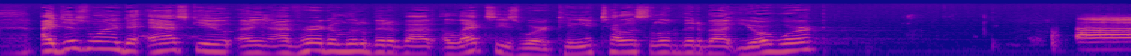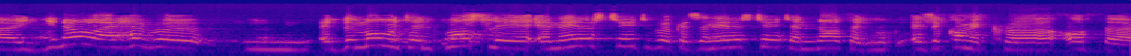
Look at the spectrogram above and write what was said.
I just wanted to ask you. I mean, I've heard a little bit about Alexei's work. Can you tell us a little bit about your work? Uh, you know, I have a, mm, at the moment and mostly an illustrator work as an illustrator and not as a comic uh, author,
